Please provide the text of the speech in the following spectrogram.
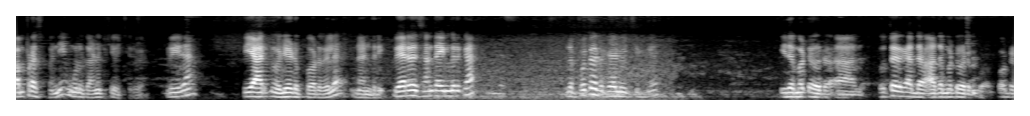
கம்ப்ரஸ் பண்ணி உங்களுக்கு அனுப்பிச்சி வச்சிருவேன். புரியுதா? இது யாருக்கும் வெளியிட போகிறதில்ல நன்றி. வேறு ஏதாவது சந்தேகம் இருக்கா? இந்த புத்தகத்தை கையில் வச்சுக்கங்க இதை மட்டும் ஒரு புத்தகம் புத்தகத்தை அந்த அதை மட்டும் ஒரு ஃபோட்டோ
